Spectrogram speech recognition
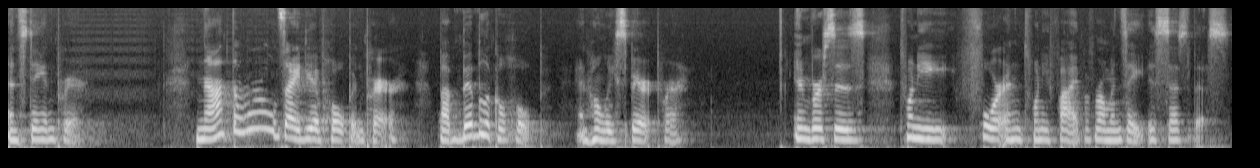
and stay in prayer. Not the world's idea of hope and prayer, but biblical hope and Holy Spirit prayer. In verses 24 and 25 of Romans 8, it says this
